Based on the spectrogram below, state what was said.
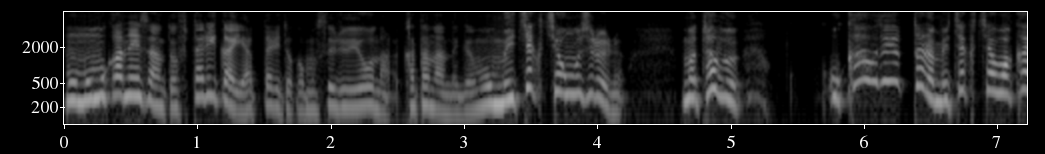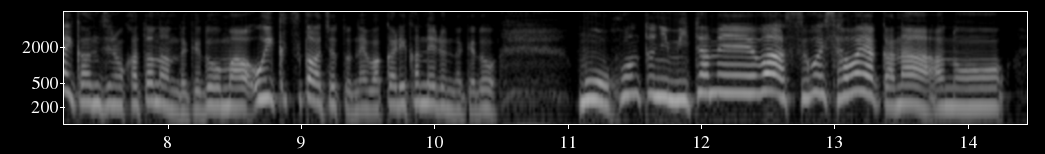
もう桃花姉さんと2人会やったりとかもするような方なんだけどもうめちゃくちゃ面白いの。まあ多分お顔で言ったらめちゃくちゃ若い感じの方なんだけどまあおいくつかはちょっとね分かりかねるんだけどもう本当に見た目はすごい爽やかなあのー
